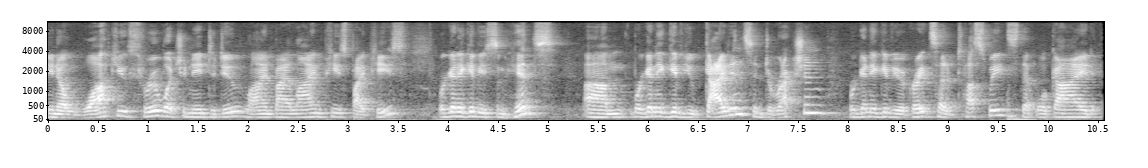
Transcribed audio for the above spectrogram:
you know, walk you through what you need to do line by line, piece by piece. We're going to give you some hints. Um, we're going to give you guidance and direction. We're going to give you a great set of test suites that will guide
